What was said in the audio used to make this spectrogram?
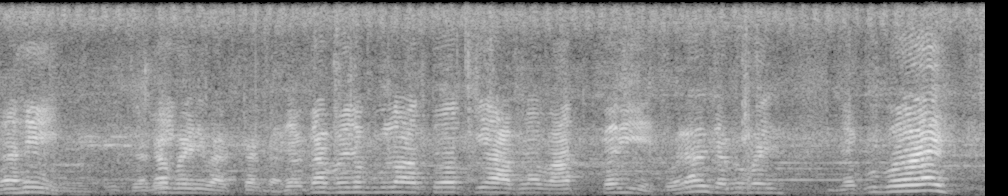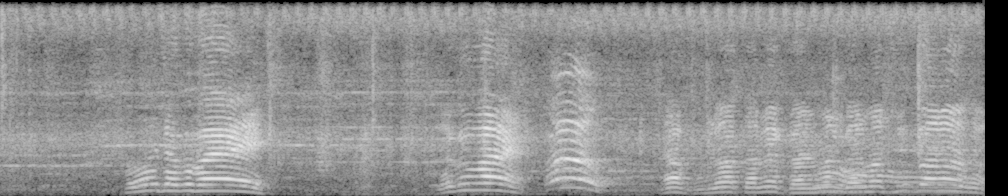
નહીં. જગાભાઈની વાત કરતા. જગાભાઈને બોલાવો તો કે આપણે વાત કરીએ. બોલાવો ને જગુભાઈ. જગુભાઈ શું જગુભાઈ? જગુભાઈ? ના ભૂલો તમે ઘરમાં ઘરમાં શું કરો છો?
